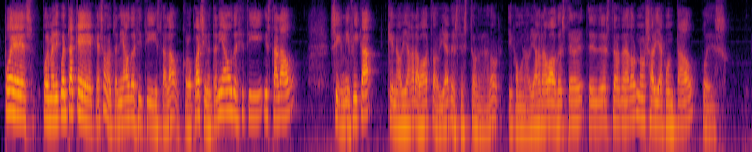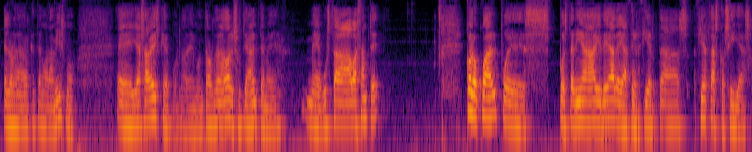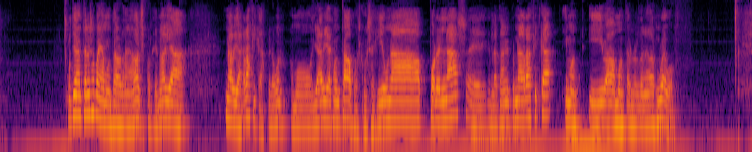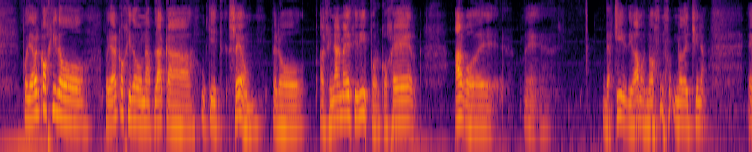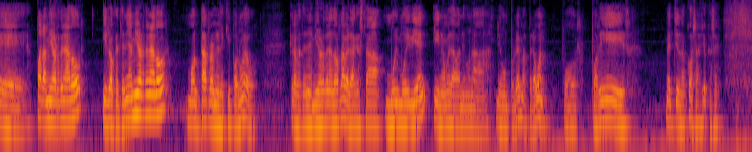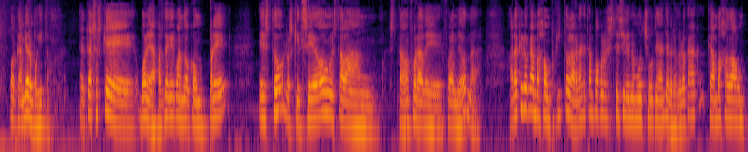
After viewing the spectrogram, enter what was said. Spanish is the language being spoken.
Pues, pues me di cuenta que, que eso, no tenía Audacity instalado. Con lo cual, si no tenía Audacity instalado, significa que no había grabado todavía desde este ordenador. Y como no había grabado desde, desde este ordenador, no os había contado, pues, el ordenador que tengo ahora mismo. Eh, ya sabéis que pues, lo de montar ordenadores últimamente me, me gusta bastante con lo cual, pues, pues tenía idea de hacer ciertas, ciertas cosillas. Últimamente no se podía montar ordenadores porque no había, no había gráficas, pero bueno, como ya había contado, pues conseguí una por el NAS, eh, la cambié por una gráfica y, iba a montar un ordenador nuevo. Podía haber cogido, podía haber cogido una placa, un kit Xeon, pero al final me decidí por coger algo de, de, aquí, digamos, no, no de China, eh, para mi ordenador y lo que tenía mi ordenador, montarlo en el equipo nuevo. Que lo que tenía mi ordenador, la verdad que está muy, muy bien y no me daba ninguna, ningún problema. Pero bueno, por, por ir metiendo cosas, yo qué sé, por cambiar un poquito. El caso es que, bueno, y aparte que cuando compré esto, los kits estaban estaban fuera de, fuera de onda. Ahora creo que han bajado un poquito, la verdad que tampoco los estoy siguiendo mucho últimamente, pero creo que, han bajado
